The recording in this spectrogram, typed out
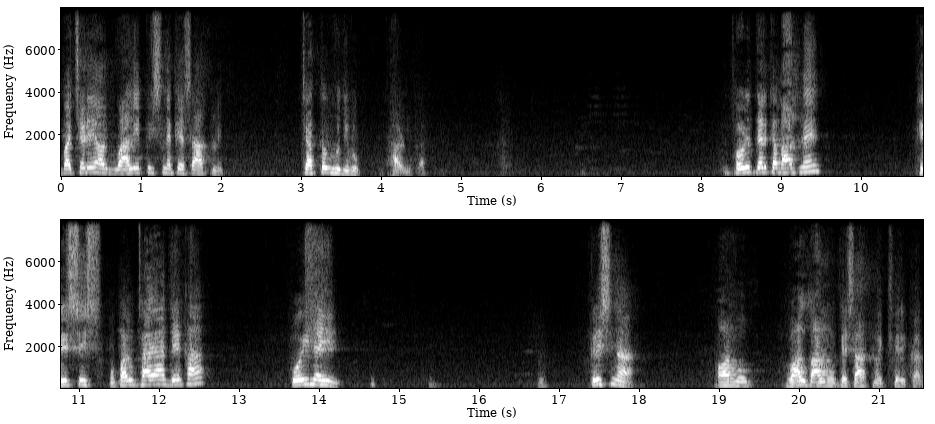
बछड़े और वाले कृष्ण के साथ में चतुर्भुज रूप धारण कर। थोड़ी देर के बाद में फिर शीश ऊपर उठाया, देखा, कोई नहीं। कृष्ण और वो बाल बालों के साथ में खेल कर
